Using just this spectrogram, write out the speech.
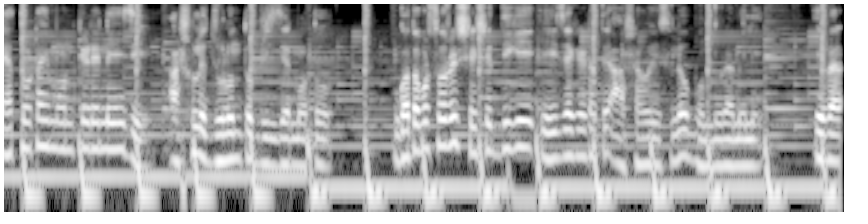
এতটাই মন কেড়ে নেই যে আসলে ঝুলন্ত ব্রিজের মতো। গত বছরের শেষের দিকে এই জায়গাটাতে আসা হয়েছিল বন্ধুরা মিলে। এবার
